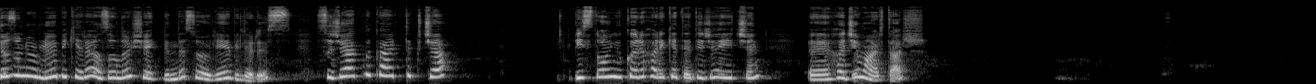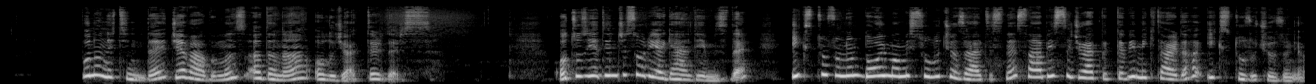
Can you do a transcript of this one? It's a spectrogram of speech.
Çözünürlüğü bir kere azalır şeklinde söyleyebiliriz. Sıcaklık arttıkça piston yukarı hareket edeceği için e, hacim artar. Bunun için de cevabımız Adana olacaktır deriz. 37. soruya geldiğimizde X tuzunun doymamış sulu çözeltisine sabit sıcaklıkta bir miktar daha X tuzu çözünüyor.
